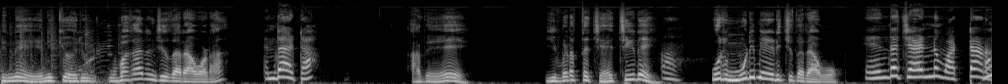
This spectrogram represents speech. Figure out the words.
പിന്നെ എനിക്കൊരു ഉപകാരം ചെയ്തു തരാവോടാ എന്താ ഏട്ടാ? അതെ ഇവിടത്തെ ചേച്ചിയുടെ ഒരു മുടി മേടിച്ചു തരാവോ? എന്താ ചേട്ടന് വട്ടാണ്?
